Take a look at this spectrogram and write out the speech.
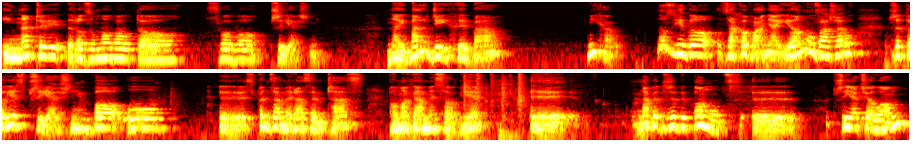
inaczej rozumował to słowo przyjaźni. Najbardziej chyba Michał. No z jego zachowania i on uważał, że to jest przyjaźń, bo u, y, spędzamy razem czas, pomagamy sobie. Y, nawet żeby pomóc y, przyjaciołom,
